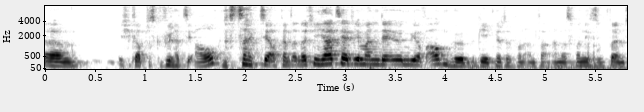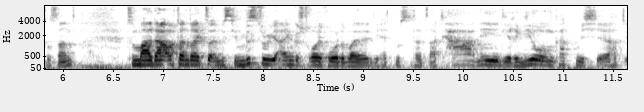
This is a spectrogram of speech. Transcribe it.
Ähm, ich glaube, das Gefühl hat sie auch. Das zeigt sie auch ganz eindeutig. Hier hat sie halt jemanden, der irgendwie auf Augenhöhe begegnete von Anfang an. Das fand ich super interessant. Zumal da auch dann direkt so ein bisschen Mystery eingestreut wurde, weil die Headmistress halt sagt, ja, nee, die Regierung hat mich, äh, hat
